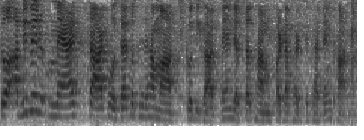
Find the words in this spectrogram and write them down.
तो अभी भी मैच स्टार्ट होता है तो फिर हम आपको दिखाते हैं जब तक हम फटाफट से खाते हैं खाना।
